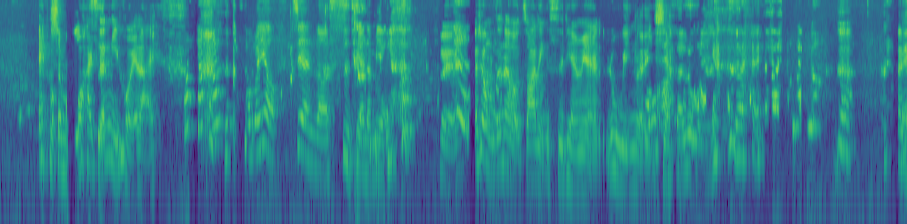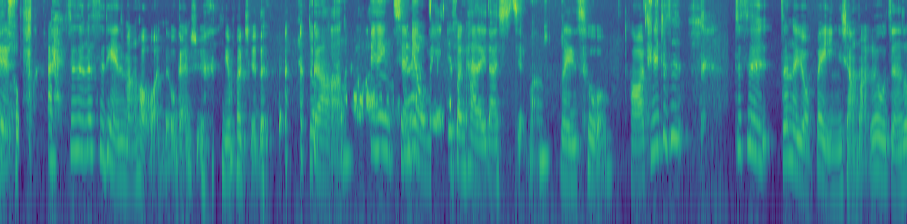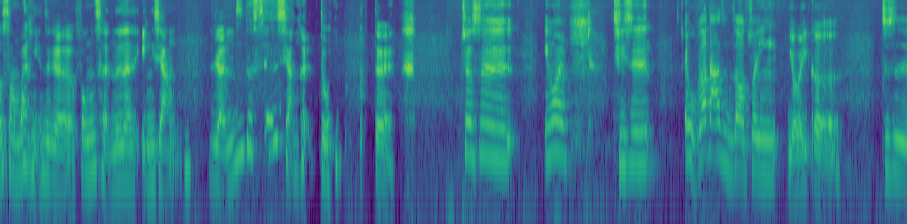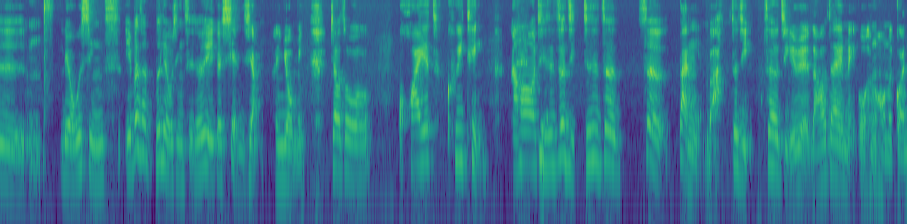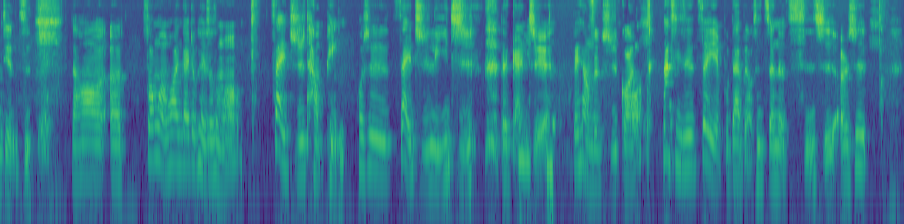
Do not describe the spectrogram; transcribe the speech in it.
哎、什么我还等你回来。我们有见了四天的面，对，而且我们真的有抓紧四天面录音了一下，的录音，对，而且哎，就是那四天也是蛮好玩的，我感觉，你有没有觉得？对啊，毕竟前面我们也是分开了一段时间嘛。没错，好啊，其实就是就是真的有被影响嘛，所以我只能说上半年这个封城真的影响人的思想很多。对，就是因为其实，哎，我不知道大家知不知道，最近有一个就是流行词，也不是不是流行词，就是一个现象很有名，叫做 quiet quitting。然后其实这几就是这这半年吧，这几这几个月，然后在美国很红的关键字，然后呃，中文的话应该就可以说什么在职躺平或是在职离职的感觉，非常的直观。那其实这也不代表是真的辞职，而是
